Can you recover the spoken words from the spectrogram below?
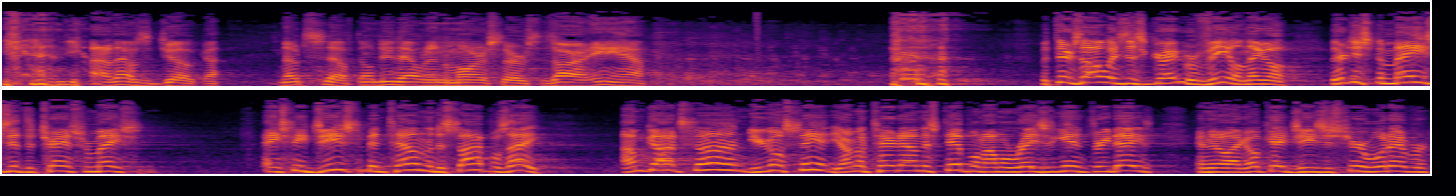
yeah, that was a joke. I, Note to self, don't do that one in the services. All right, anyhow. but there's always this great reveal, and they go, they're just amazed at the transformation. And you see, Jesus had been telling the disciples, hey, I'm God's son. You're going to see it. Y'all going to tear down this temple and I'm going to raise it again in three days. And they're like, okay, Jesus, sure, whatever.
